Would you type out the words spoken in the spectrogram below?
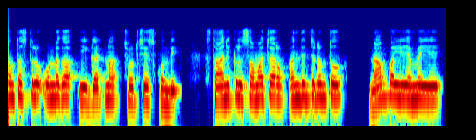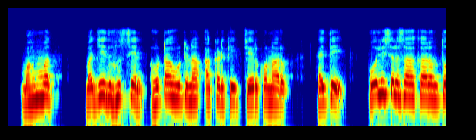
అంతస్తులో ఉండగా ఈ ఘటన చోటు చేసుకుంది. స్థానికులు సమాచారం అందించడంతో నాంపల్లి ఎమ్మెల్యే మహమ్మద్ మజీద్ హుస్సేన్ హుటాహుటిన అక్కడికి చేరుకున్నారు. అయితే పోలీసుల సహకారంతో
